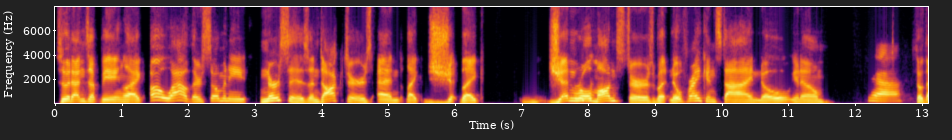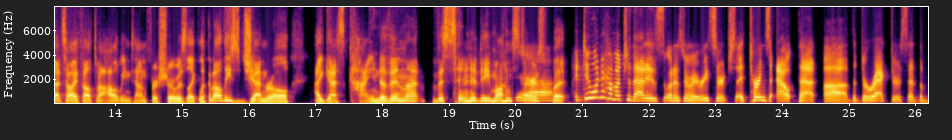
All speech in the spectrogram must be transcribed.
So it ends up being like, oh wow, there's so many nurses and doctors and like ge- like general monsters, but no Frankenstein, no, you know. yeah. So that's how I felt about Halloween Town for sure. Was like, look at all these general, I guess, kind of in that vicinity monsters, Yeah. but I do wonder how much of that is when I was doing my research. It turns out that uh, the director said the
